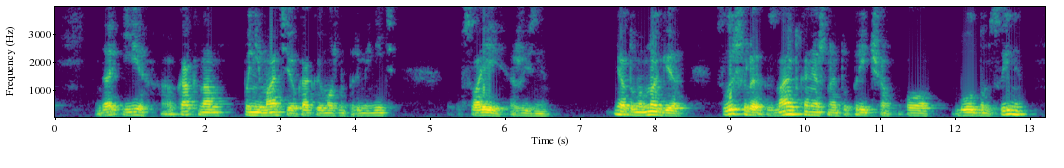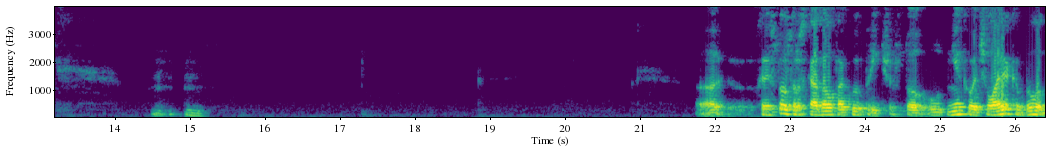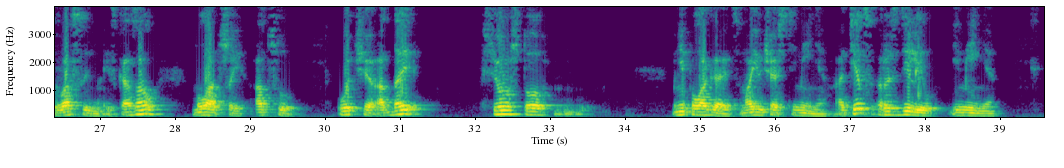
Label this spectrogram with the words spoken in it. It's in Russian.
да, и э, как нам понимать ее, как ее можно применить в своей жизни. Я думаю, многие слышали, знают, конечно, эту притчу о блудном сыне. Христос рассказал такую притчу, что у некого человека было два сына. И сказал младший отцу, отче, отдай все, что мне полагается, мою часть имения. Отец разделил имение.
